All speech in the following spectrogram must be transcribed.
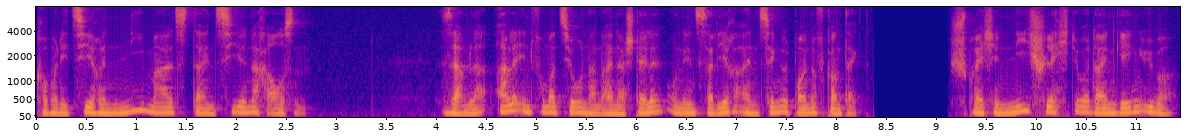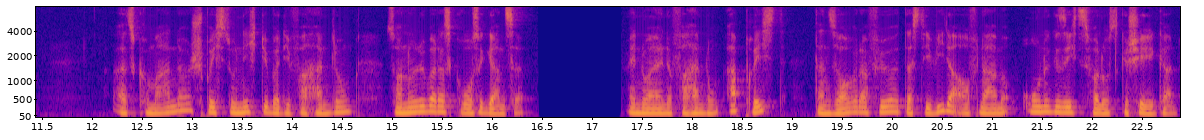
Kommuniziere niemals dein Ziel nach außen. Sammle alle Informationen an einer Stelle und installiere einen Single Point of Contact. Spreche nie schlecht über deinen Gegenüber. Als Commander sprichst du nicht über die Verhandlung, sondern über das große Ganze. Wenn du eine Verhandlung abbrichst, dann sorge dafür, dass die Wiederaufnahme ohne Gesichtsverlust geschehen kann.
